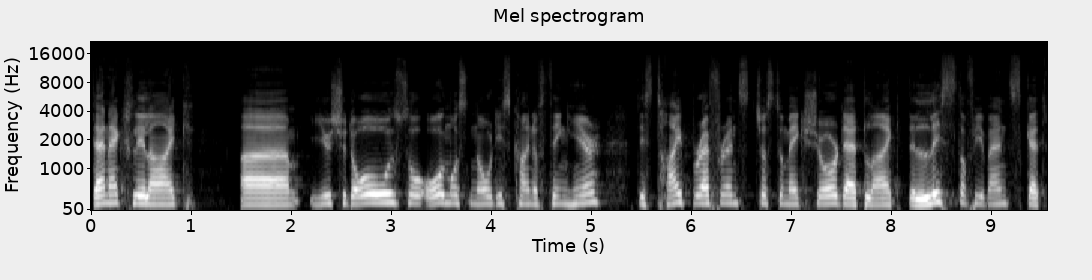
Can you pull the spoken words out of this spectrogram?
then actually like um, you should also almost know this kind of thing here, this type reference, just to make sure that like the list of events get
